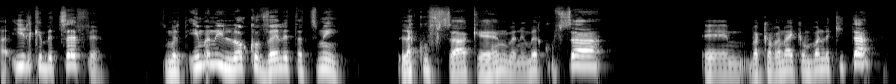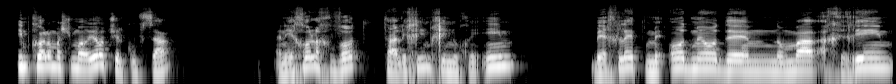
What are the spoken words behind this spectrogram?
העיר כבית ספר. זאת אומרת, אם אני לא כובל את עצמי לקופסה, כן, ואני אומר קופסה, אמ, והכוונה היא כמובן לכיתה, עם כל המשמעויות של קופסה, אני יכול לחוות תהליכים חינוכיים בהחלט מאוד מאוד, אמ, נאמר, אחרים,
